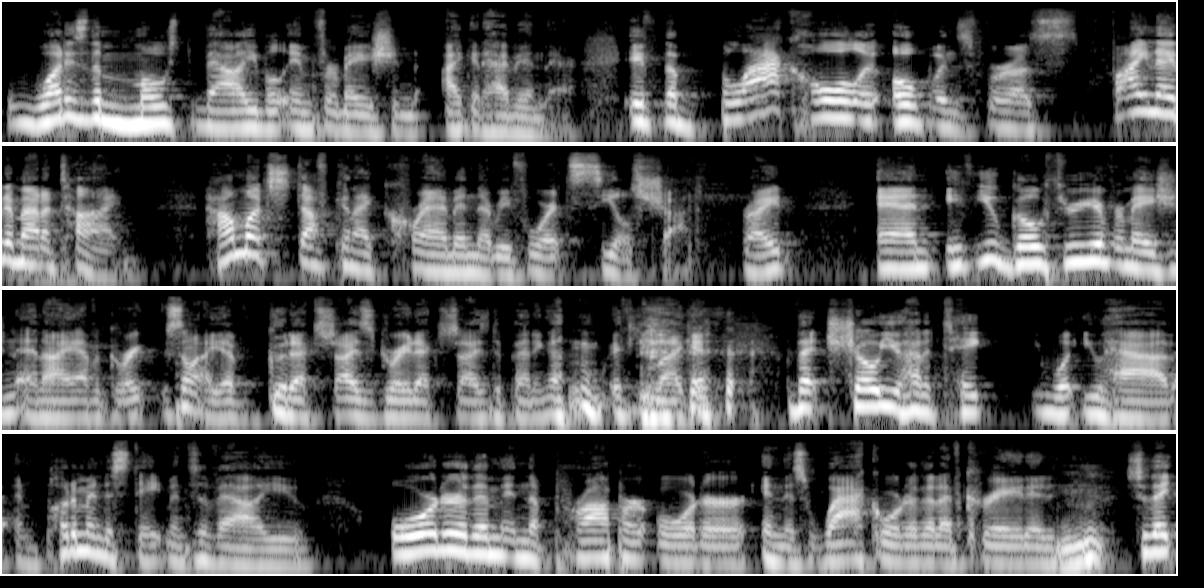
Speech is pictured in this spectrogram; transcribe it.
what is the most valuable information I could have in there? If the black hole opens for a finite amount of time, how much stuff can I cram in there before it seals shut, right? And if you go through your information, and I have a great, some I have good exercise, great exercise, depending on if you like it, that show you how to take what you have and put them into statements of value, order them in the proper order in this WHAC order that I've created, mm-hmm. so that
